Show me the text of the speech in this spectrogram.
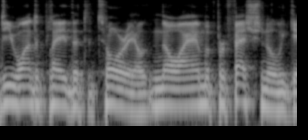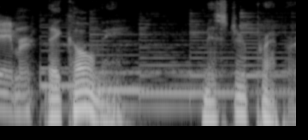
Do you want to play the tutorial? No, I am a professional gamer. They call me Mr. Prepper.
